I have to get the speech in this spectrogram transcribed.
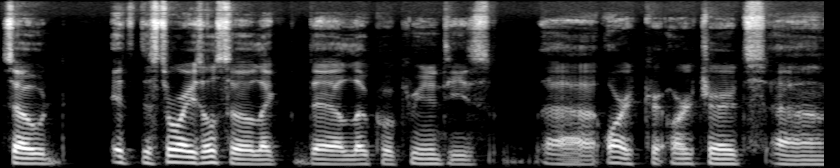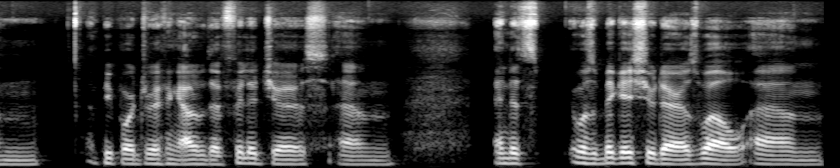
so the story is also like the local communities, uh, orchards. Um, people are driving out of their villages, um, and it's it was a big issue there as well, um,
